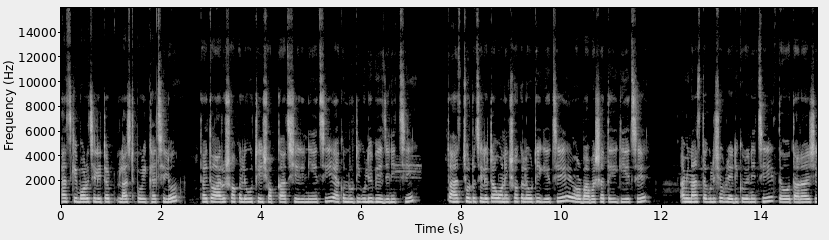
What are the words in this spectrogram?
আজকে বড় ছেলেটার লাস্ট পরীক্ষা ছিল। তাই তো আরও সকালে উঠেই সব কাজ সেরে নিয়েছি। এখন রুটিগুলি ভেজে নিচ্ছি। তো আজ ছোটো ছেলেটাও অনেক সকালে উঠে গিয়েছে, ওর বাবার সাথেই গিয়েছে। আমি নাস্তাগুলি সব রেডি করে নিচ্ছি, তো তারা এসে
